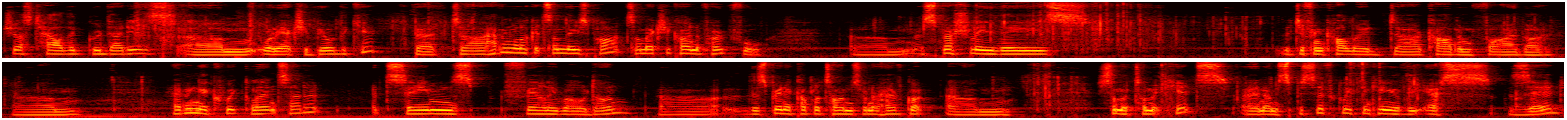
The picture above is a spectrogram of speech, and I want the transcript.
just how the good that is um, when we actually build the kit. But uh, having a look at some of these parts, I'm actually kind of hopeful um, especially these the different colored uh, carbon fiber. Um, having a quick glance at it, it seems fairly well done. Uh, there's been a couple of times when I have got um, some atomic kits, and I'm specifically thinking of the SZ,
